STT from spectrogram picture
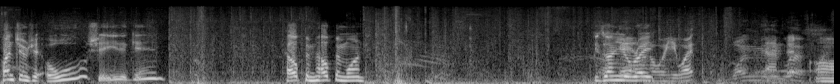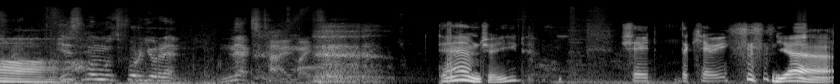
Punch him, Shade. Oh, Shade again. Help him, help him, one. He's on Okay, your I don't right. know where he went. One minute Damn left. Oh, This one was for your end. Next time, my friend. damn, Shade. Shade the carry. Yeah,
